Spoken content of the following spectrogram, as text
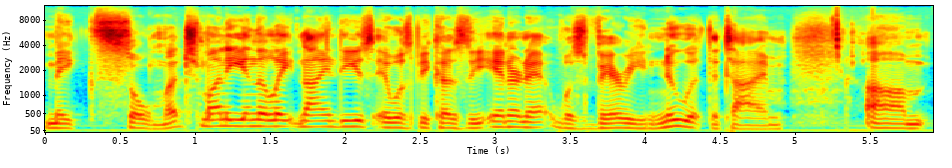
make so much money in the late 90s it was because the internet was very new at the time. Um,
